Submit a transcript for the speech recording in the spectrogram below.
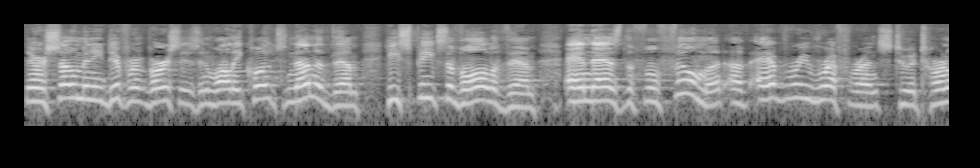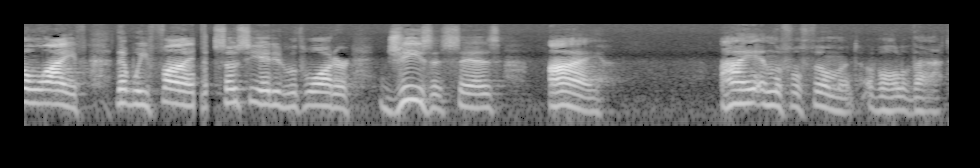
There are so many different verses, and while he quotes none of them, he speaks of all of them. And as the fulfillment of every reference to eternal life that we find associated with water, Jesus says, I, I am the fulfillment of all of that.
